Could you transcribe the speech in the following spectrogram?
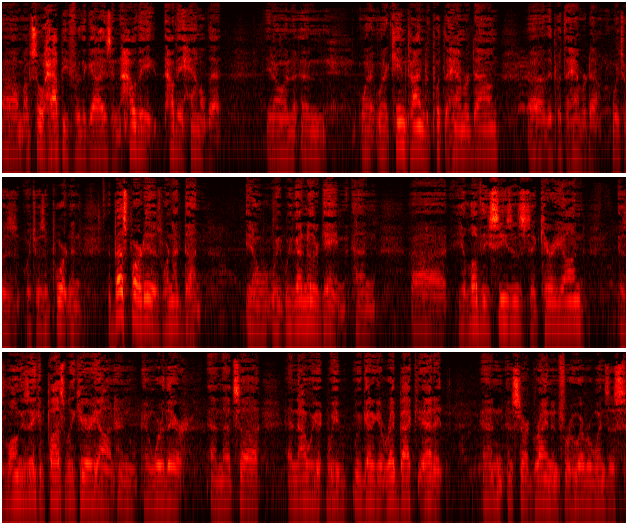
um, I'm so happy for the guys and how they how they handled that. You know, and, and when it, when it came time to put the hammer down uh, they put the hammer down, which was which was important. And the best part is we're not done. You know, we, we've got another game, and uh, you love these seasons to carry on as long as they can possibly carry on, and, and we're there. And that's uh, and now we we we got to get right back at it and, and start grinding for whoever wins this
